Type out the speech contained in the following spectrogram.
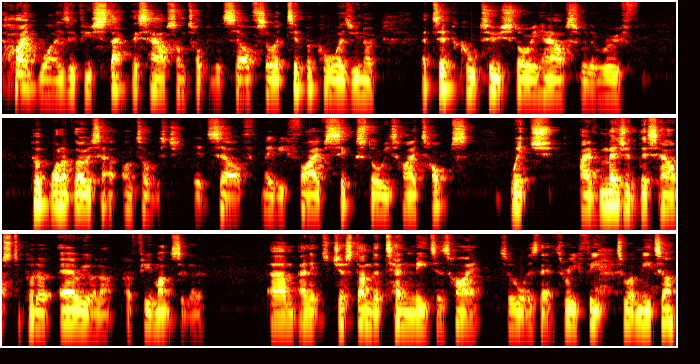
height wise, if you stack this house on top of itself, so a typical, as you know, a typical two story house with a roof put one of those on top of itself, maybe five, six stories high tops, which I've measured this house to put an aerial up a few months ago, um, and it's just under 10 meters high. So what is there, three feet to a meter?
